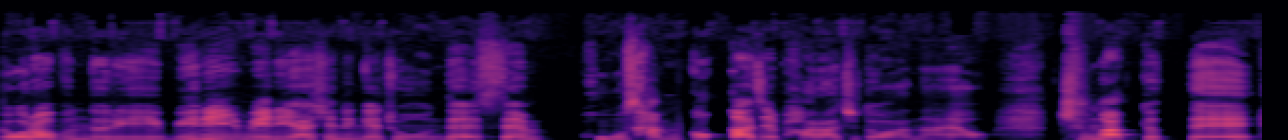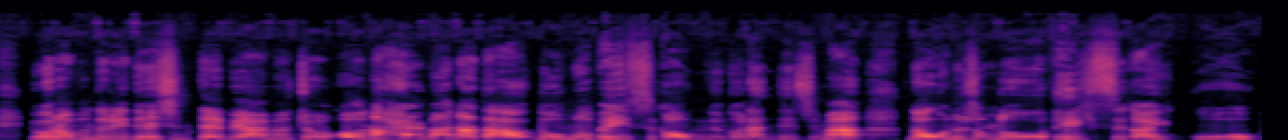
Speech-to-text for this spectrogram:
여러분들이 미리미리 하시는 게 좋은데 쌤 고3 것까지 바라지도 않아요. 중학교 때 여러분들이 내신 대비하면 좀, 어, 나 할만하다. 너무 베이스가 없는 건 안 되지만, 나 어느 정도 베이스가 있고,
